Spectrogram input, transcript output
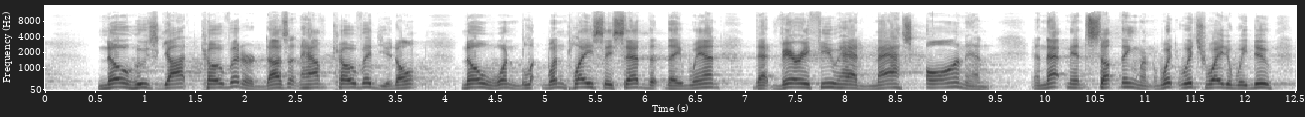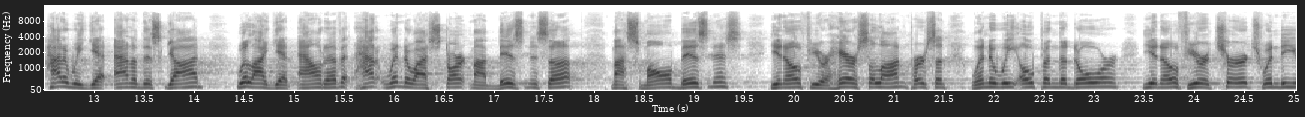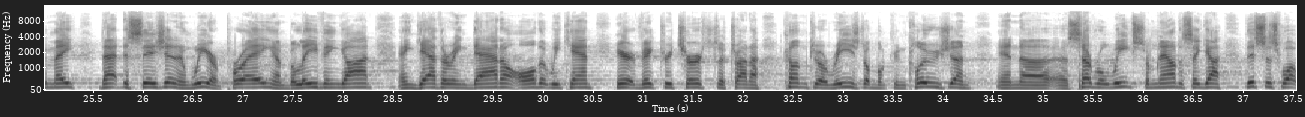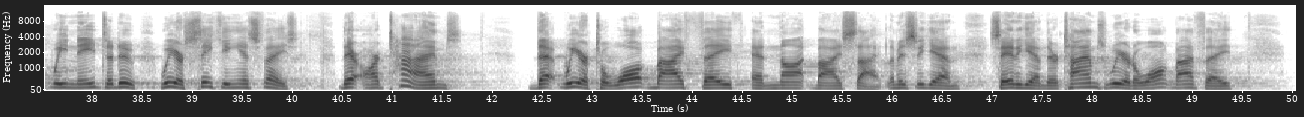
know who's got COVID or doesn't have COVID, you don't know one one place they said that they went that very few had masks on and and that meant something. Which, which, way do we do? How do we get out of this, God? Will I get out of it? How, when do I start my business up? My small business. You know, if you're a hair salon person, when do we open the door? You know, if you're a church, when do you make that decision? And we are praying and believing God and gathering data, all that we can here at Victory Church to try to come to a reasonable conclusion in uh, uh, several weeks from now to say, God, this is what we need to do. We are seeking His face. There are times that we are to walk by faith and not by sight. Let me see again. Say it again. There are times we are to walk by faith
